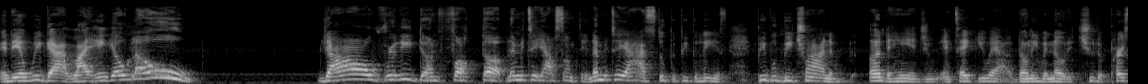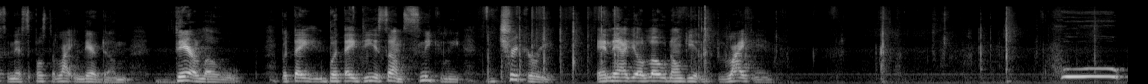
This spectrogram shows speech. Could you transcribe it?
And then we got light in your load. Y'all really done fucked up. Let me tell y'all something. Let me tell y'all how stupid people is. People be trying to underhand you and take you out. Don't even know that you the person that's supposed to lighten their dumb their load. But they but they did something sneakily, trickery, and now your load don't get lightened. Who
